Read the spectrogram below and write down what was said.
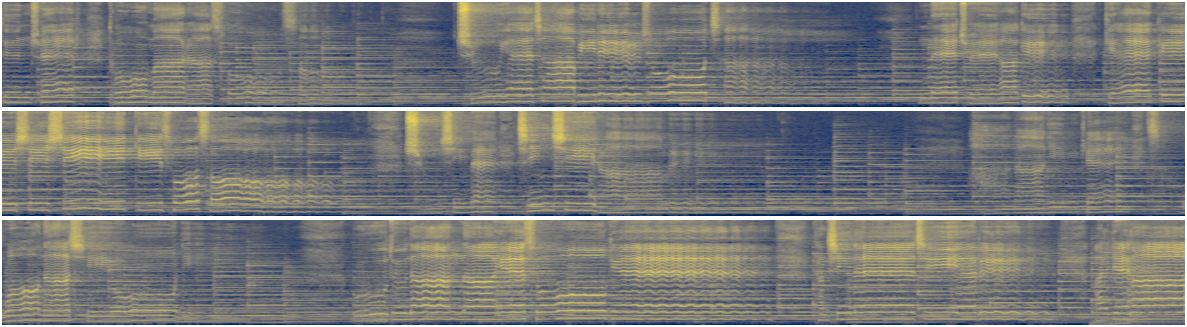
모든 죄를 도말하소서. 주의 자비를 쫓아 내 죄악을 깨끗이 씻기소서. 중심의 진실한 하시오니 우둔한 나의 속에 당신의 지혜를 알게 하.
